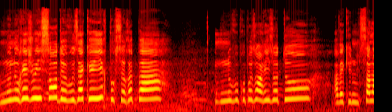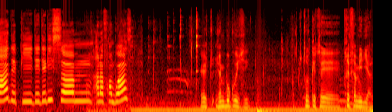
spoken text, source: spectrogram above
Nous nous réjouissons de vous accueillir pour ce repas. Nous vous proposons un risotto avec une salade et puis des délices euh, à la framboise. J'aime beaucoup ici. Je trouve que c'est très familial.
